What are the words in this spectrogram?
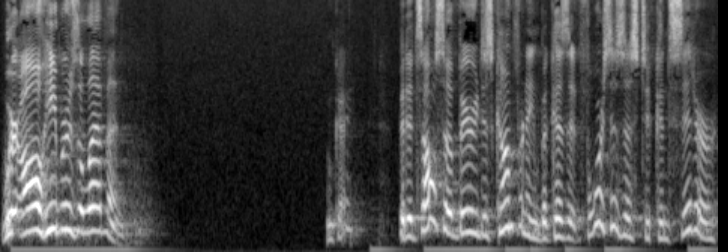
We're all Hebrews 11. Okay? But it's also very discomforting because it forces us to consider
